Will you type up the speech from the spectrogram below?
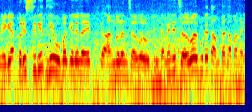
वेगळ्या परिस्थितीत हे उभं केलेलं एक आंदोलन चळवळ होती. त्यामुळे ती चळवळ कुठे थांबता कामा नाही.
